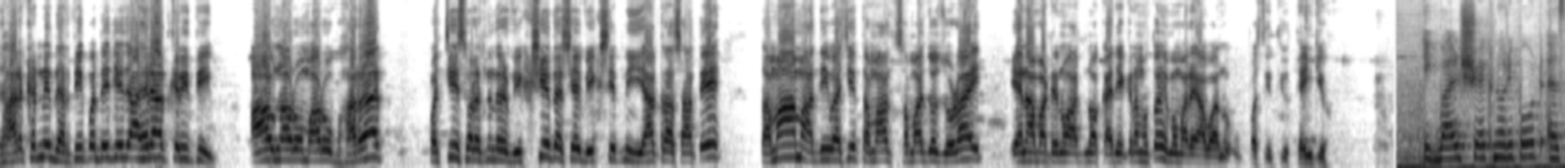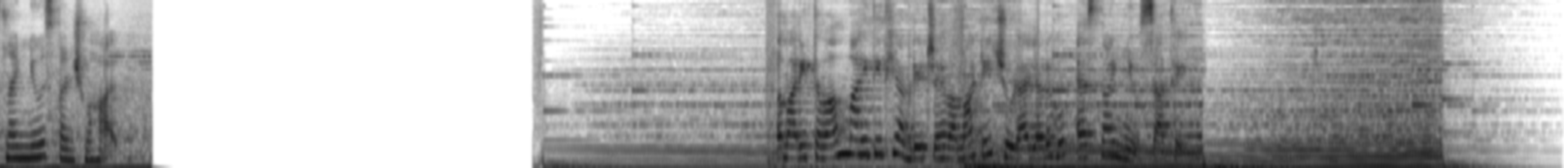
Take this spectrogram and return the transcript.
ઝારખંડની ધરતી પરથી જે જાહેરાત કરી હતી, આવનારો મારું ભારત પચીસ વર્ષની અંદર વિકસિત હશે. વિકસિતની યાત્રા સાથે તમામ આદિવાસી, તમામ સમાજો જોડાય. એના માટેનો આજનો કાર્યક્રમ હતો. એમાં મારે આવવાનું ઉપસ્થિત થયું. Thank you Iqbal શેખનો report S nine news Panchmahal. અમારી તમામ માહિતીથી અપડેટ રહેવા માટે જોડાયેલા રહો એસ નાઇન ન્યૂઝ સાથે.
